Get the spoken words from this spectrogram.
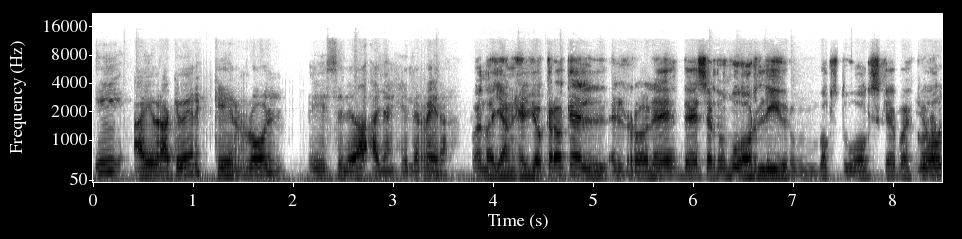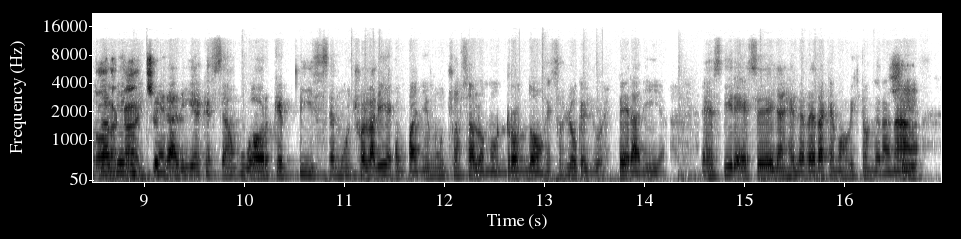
y habrá que ver qué rol eh, se le da a Yangel Herrera. Bueno, a Yangel yo creo que el, el rol es, debe ser de un jugador libre, un box to box que pues corra toda la cancha. Yo también esperaría que sea un jugador que pise mucho el área y acompañe mucho a Salomón Rondón, eso es lo que yo esperaría. Es decir, ese Yangel Herrera que hemos visto en Granada. Sí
